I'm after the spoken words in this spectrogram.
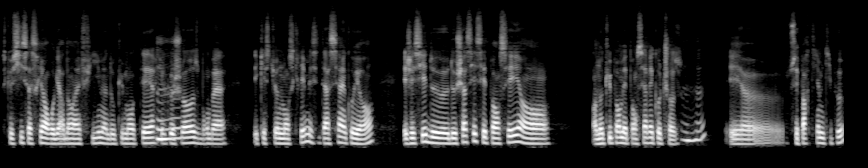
Parce que si ça serait en regardant un film, un documentaire, quelque Mhm. chose, bon ben des questionnements se créent, mais c'était assez incohérent. Et j'ai essayé de, de chasser ces pensées en, en occupant mes pensées avec autre chose. Mhm. Et euh, c'est parti un petit peu.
